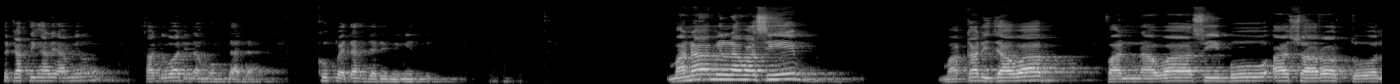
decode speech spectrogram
teka tingali amil kadua dina mubtada. Ku pedah jadi mimiti. Mana amil nawasib? Maka dijawab fan nawasibu asyaratun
